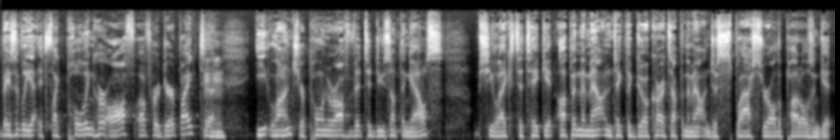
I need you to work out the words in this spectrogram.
basically, it's like pulling her off of her dirt bike to mm-hmm. eat lunch or pulling her off of it to do something else. She likes to take it up in the mountain, take the go karts up in the mountain, just splash through all the puddles and get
